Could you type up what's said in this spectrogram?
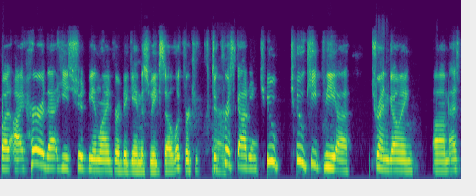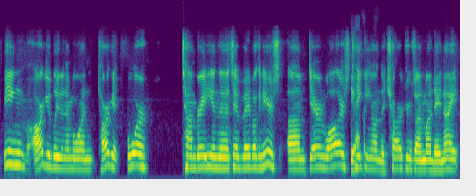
but I heard that he should be in line for a big game this week. So look for to yeah. Chris Godwin to to keep the uh, trend going um, as being arguably the number one target for Tom Brady and the Tampa Bay Buccaneers. Um, Darren Waller's yeah. taking on the Chargers on Monday night.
